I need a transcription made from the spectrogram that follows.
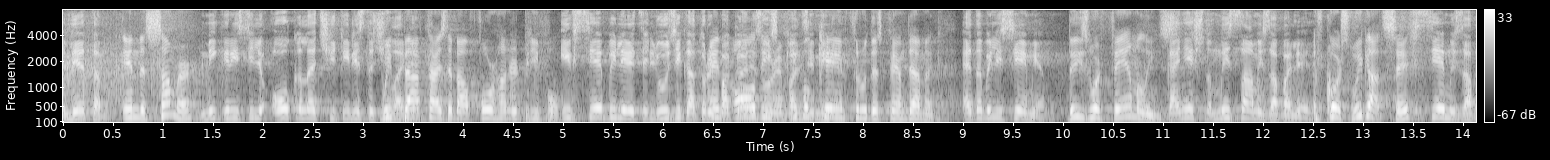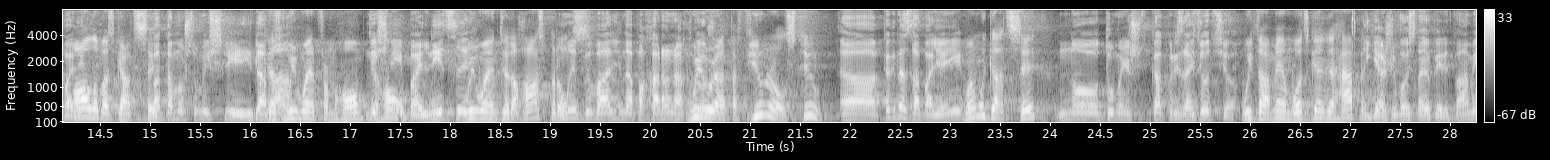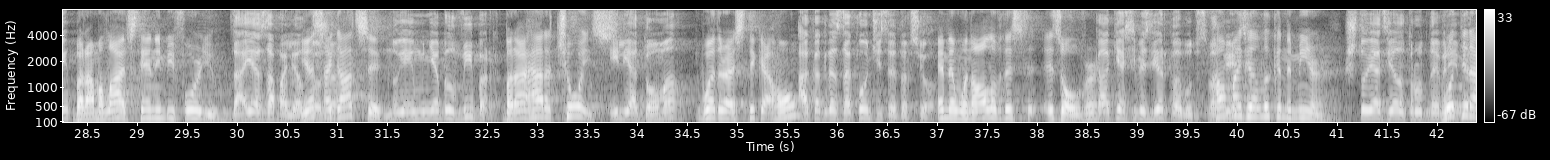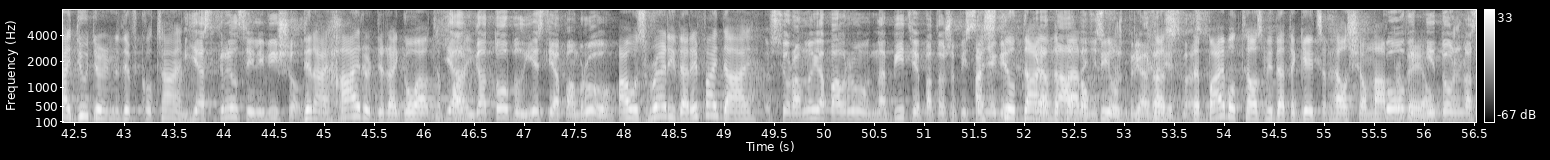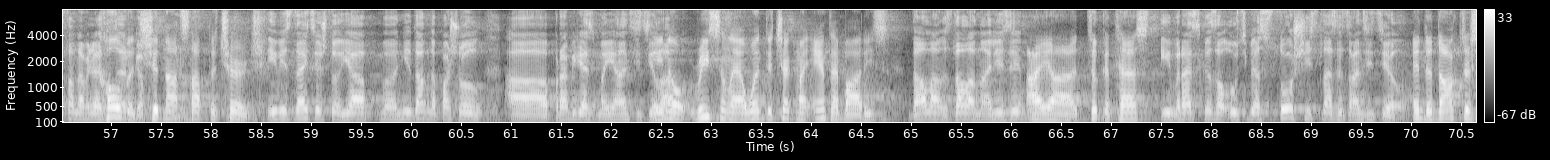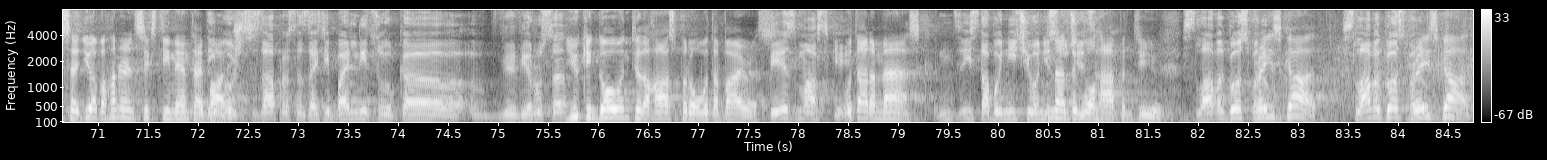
летом In the summer, мы крестили около 400 we человек. baptized about 400 people. И все были эти люди, которые And all покаялись во время people came пандемии. through this pandemic. Это были семьи. These were families. Конечно, мы сами заболели. Of course, we got sick. Все мы All заболели. of us got sick Потому что мы шли и because we дома, went from home to мы шли в больницы, We went to the мы hospitals. бывали на похоронах We were тоже. at the funerals too. А, Когда заболели, When we got sick, но думали, что как произойдет все. we thought, man, what's going to happen? Я живой стою перед вами. But I'm alive standing before you. Да, я заболел Yes, I тоже. got sick. Но я- у меня был выбор. But I had a choice Или я дома, whether I stick at home а когда закончится это все, and then when all of this is over, как я себе в зеркало буду how am I смотреть? going to look in the mirror? Что я делал трудное What did время? I do during the difficult time? Я скрылся или вышел? Did I hide or did I go out to Я fight? готов был, если я помру, I was ready that if I die, все равно я помру на битве, потому что I Писание говорит, врата ада не сможет преодолеть because the вас. Bible tells me that the gates of hell shall not Ковид не prevail. должен останавливать COVID церковь. should not stop the church. И вы знаете, что я э, недавно пошел а, проверять мои You антитела, know, recently I went to check my antibodies. дал, сдал анализы, I uh, took a test, и врач сказал, у тебя 116 антител. and the doctor said you have 116 Ты можешь antibodies. запросто зайти в больницу к, э, ви- вируса You can go into the hospital with a virus без маски, without a mask. и с тобой ничего не Nothing will случится. happen to you. Слава Господу! Praise God. Слава Господу! Praise God.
